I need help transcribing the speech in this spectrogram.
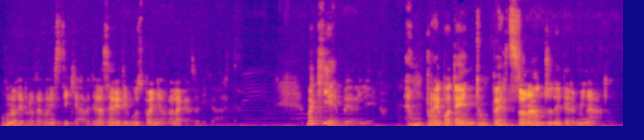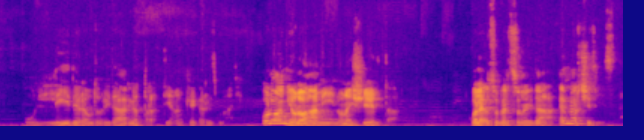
uno dei protagonisti chiave della serie tv spagnola La Casa di Carta. Ma chi è Berlino? È un prepotente, un personaggio determinato, un leader autoritario a tratti anche carismatico. O lo ami o lo ami, non hai scelta. Qual è la sua personalità? È un narcisista,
